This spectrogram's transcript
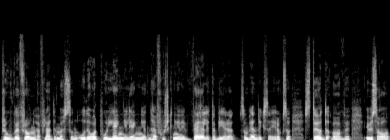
prover från de här fladdermössen. Och det har hållit på länge, länge. Den här forskningen är väl etablerad, som Henrik säger, också stöd av USA,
